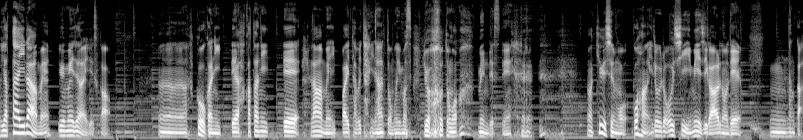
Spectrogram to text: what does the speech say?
ン。屋台ラーメン？有名じゃないですか。うん福岡に行って博多に行ってラーメンいっぱい食べたいなと思います。両方とも麺ですね。ま九州もご飯いろいろ美味しいイメージがあるのでうんなんか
